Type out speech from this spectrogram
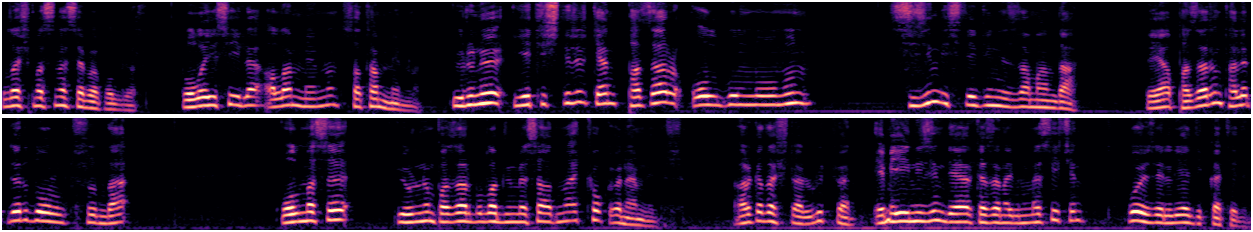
ulaşmasına sebep oluyor. Dolayısıyla alan memnun, satan memnun. Ürünü yetiştirirken pazar olgunluğunun sizin istediğiniz zamanda veya pazarın talepleri doğrultusunda olması ürünün pazar bulabilmesi adına çok önemlidir. Arkadaşlar lütfen emeğinizin değer kazanabilmesi için bu özelliğe dikkat edin.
